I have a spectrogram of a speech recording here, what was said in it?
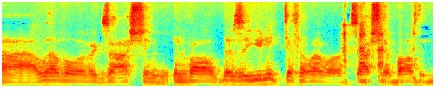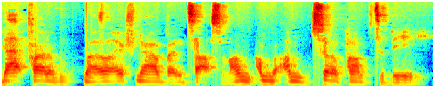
uh, level of exhaustion involved. There's a unique, different level of exhaustion involved in that part of my life now, but it's awesome. I'm I'm, I'm so pumped to be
